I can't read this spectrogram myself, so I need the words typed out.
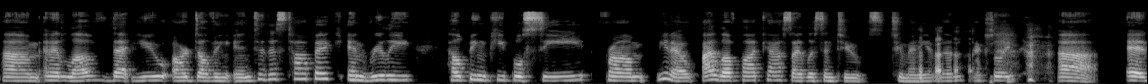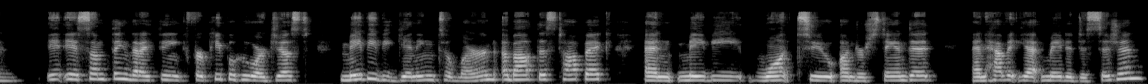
Um, and I love that you are delving into this topic and really helping people see from you know i love podcasts. I listen to too many of them actually. Uh and it is something that i think for people who are just maybe beginning to learn about this topic and maybe want to understand it and haven't yet made a decision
